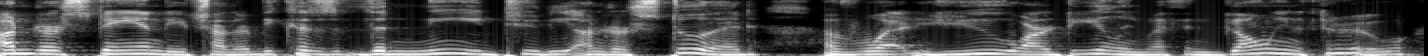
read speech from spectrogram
understand each other because the need to be understood of what you are dealing with and going through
